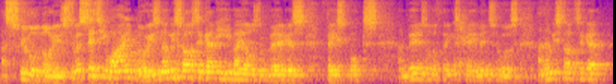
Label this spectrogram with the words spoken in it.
a school noise, to a city-wide noise. And then we started to get emails and various Facebooks and various other things came into us. And then we started to get,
